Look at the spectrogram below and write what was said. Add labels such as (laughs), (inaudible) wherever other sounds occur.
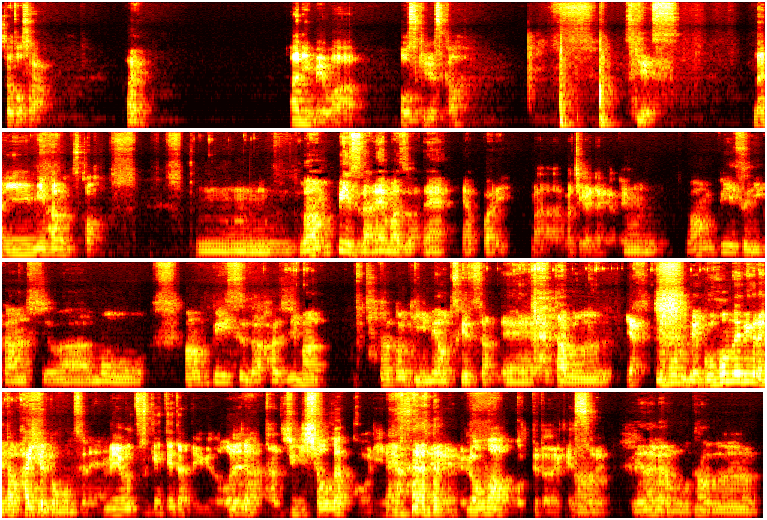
佐藤さん。はい。アニメはお好きですか？好きです。何見はるんですか？うーん、ワンピースだね、まずはね、やっぱり。まあ、間違いないよね。うん。ワンピースに関しては、もう、ワンピースが始まった時に目をつけてたんで、(laughs) 多分、いや日本で5本の指ぐらい多分入ってると思うんですよね。目をつけてたんだけど、俺らが単純に小学校2年生でロマンを持ってただけです、それ。いや、だからもう多分、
